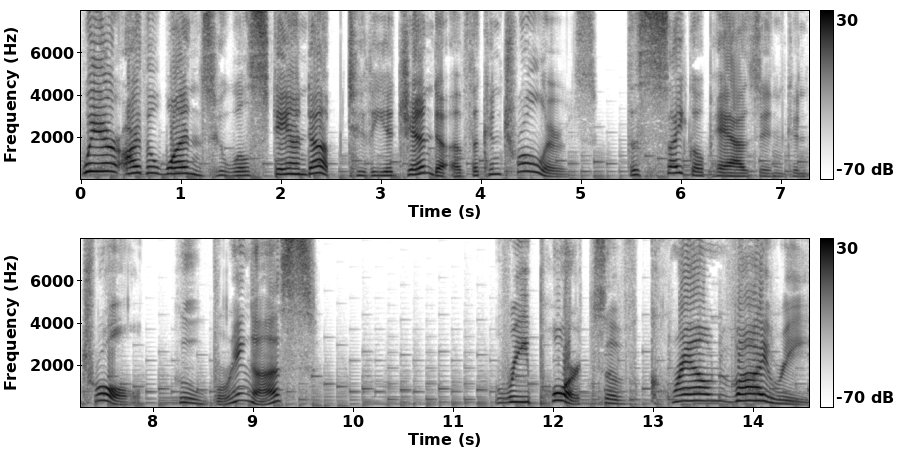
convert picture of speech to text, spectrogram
Where are the ones who will stand up to the agenda of the controllers, the psychopaths in control, who bring us reports of crown viri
